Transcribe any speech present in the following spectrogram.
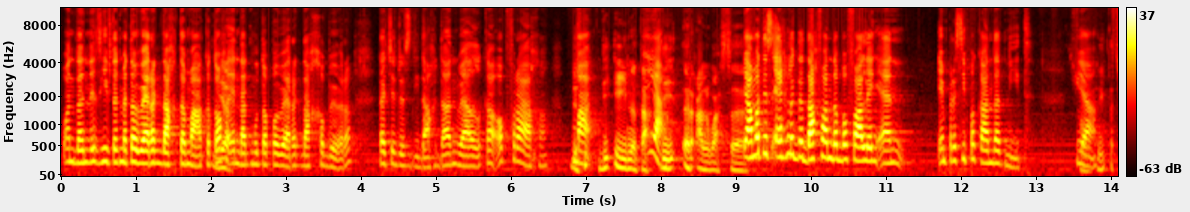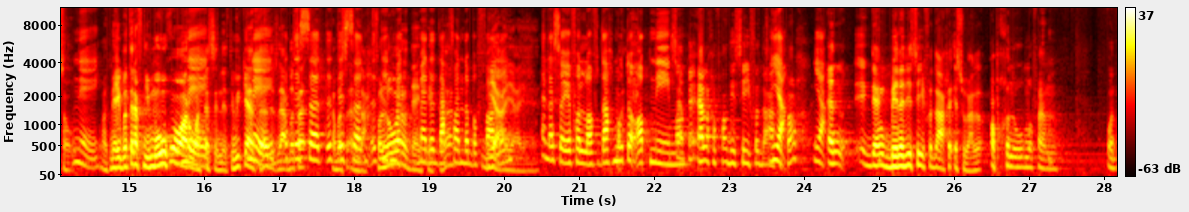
want dan heeft het met een werkdag te maken toch? Ja. En dat moet op een werkdag gebeuren. Dat je dus die dag dan wel kan opvragen. Dus maar, die, die ene dag Ja. die er al was. eh, ja, maar het is eigenlijk de dag van de bevalling en in principe kan dat niet. Zou ja. het niet, het zou Nee. wat mij betreft niet mogen horen, Nee. want het is in het weekend. hè, dus het hebben is, ze, het, het is ze een dag verloren, met, denk met ik. de dag hè? van de bevalling. Ja, ja, ja. En dan zou je verlofdag moeten Ze opnemen. hebben in elk geval die zeven dagen, toch? ja. En ik denk binnen die zeven dagen is wel opgenomen van want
